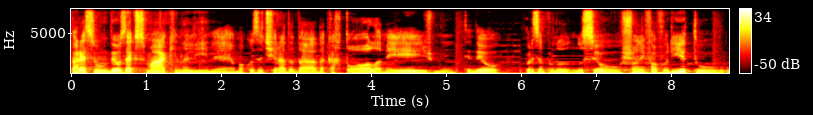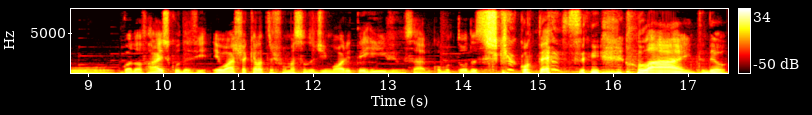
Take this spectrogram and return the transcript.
parece um Deus Ex Machina ali, né? Uma coisa tirada da, da cartola mesmo, entendeu? Por exemplo, no, no seu shonen favorito, o God of High School, Davi, eu acho aquela transformação do Jim Mori terrível, sabe? Como todas as que acontecem lá, entendeu?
